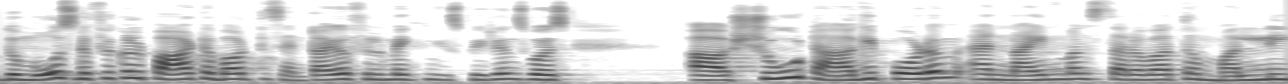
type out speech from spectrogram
the most difficult part about this entire filmmaking experience was uh, shoot agipodam and nine months taravata malli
